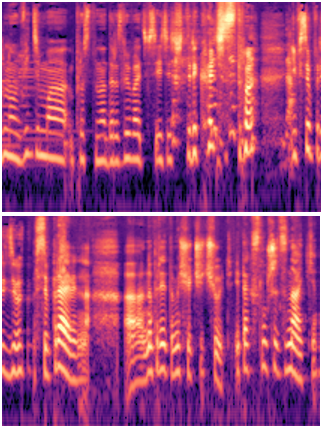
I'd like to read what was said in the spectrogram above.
Ну, видимо, просто надо развивать все эти четыре качества, и все придет. Все правильно, а, но при этом еще чуть-чуть. Итак, слушать знаки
